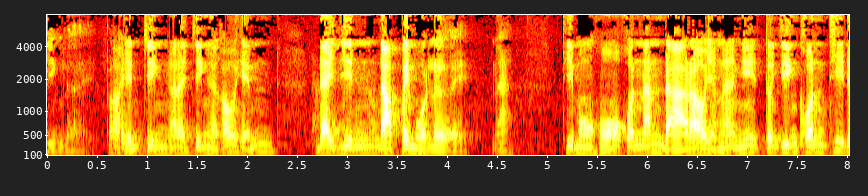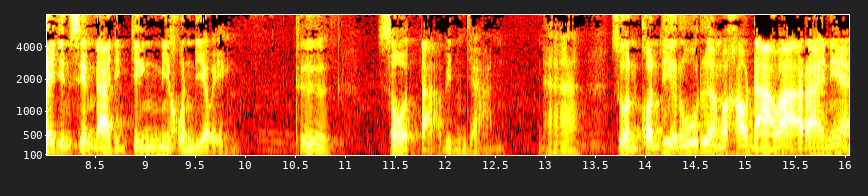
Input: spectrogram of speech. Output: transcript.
จริงเลย เพราะเห็นจริงอะไรจริงอะเขาเห็นได้ยินดับไปหมดเลยนะที่โมโหคนนั้นด่าเราอย่างนั้นอย่างนี้ตัวจริงคนที่ได้ยินเสียงด่าจริง ๆ มีคนเดียวเอง คือโสตวิญญาณนะส่วนคนที่รู้เรื่องว่าเขาด่าว่าอะไรเนี่ย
